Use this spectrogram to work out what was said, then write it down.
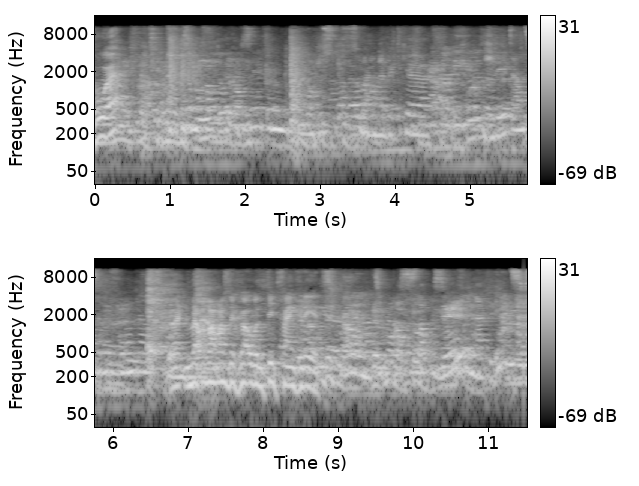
Goed, hè? Dus. Maar dan heb ik uh, Greet aan de telefoon gehad. Wat, wat was de gouden tip van Greet? De gouden tip was eens over naar iets.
